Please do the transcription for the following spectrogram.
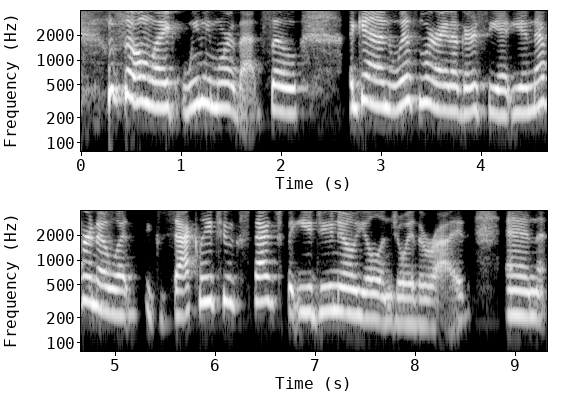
so I'm like, we need more of that. So again, with Moreno Garcia, you never know what exactly to expect, but you do know you'll enjoy the ride. And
